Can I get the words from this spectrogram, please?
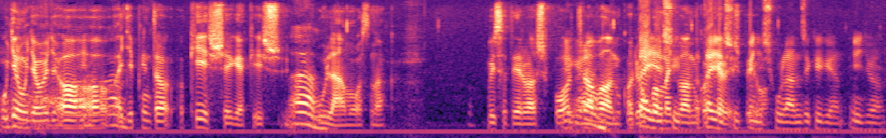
Ugyanúgy, ahogy a, a, egyébként a, a készségek is nem. hullámoznak. Visszatérve a sportra, igen. valamikor a jobban megy, valamikor kevésbé is hullámzik, igen, így van.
